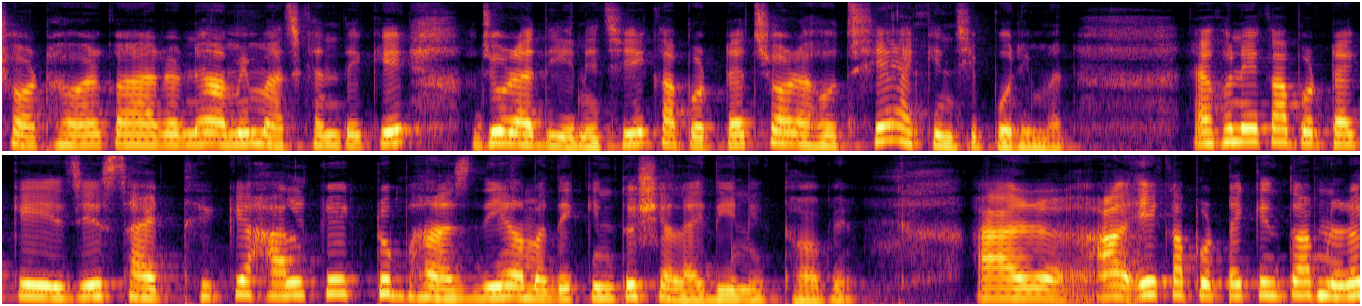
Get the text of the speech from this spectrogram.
শর্ট হওয়ার কারণে আমি মাঝখান থেকে জোড়া দিয়ে নিয়েছি কাপড়টা চড়া হচ্ছে এক ইঞ্চি পরিমাণ। এখন এই কাপড়টাকে এই যে সাইড থেকে হালকা একটু ভাঁজ দিয়ে আমাদের কিন্তু সেলাই দিয়ে নিতে হবে। আর এই কাপড়টা কিন্তু আপনারা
